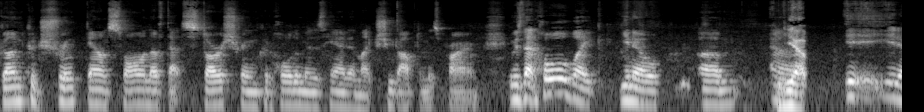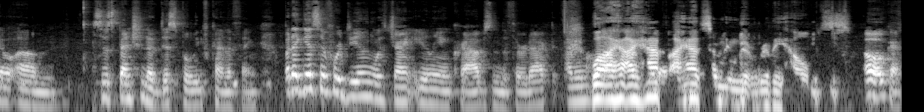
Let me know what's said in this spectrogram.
gun could shrink down small enough that starscream could hold him in his hand and like shoot optimus prime. It was that whole like you know um uh, Yep. you know um suspension of disbelief kind of thing. But i guess if we're dealing with giant alien crabs in the third act i mean Well, I, I have I have something that really helps. oh okay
